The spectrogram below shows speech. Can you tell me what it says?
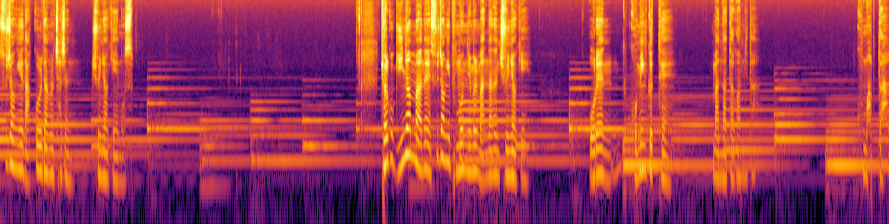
수정이의 낙골당을 찾은 준혁이의 모습. 결국 2년 만에 수정이 부모님을 만나는 준혁이 오랜 고민 끝에 만났다고 합니다. 고맙다.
